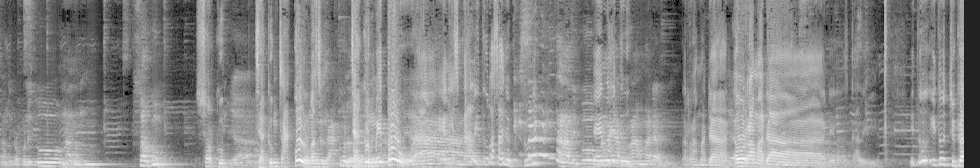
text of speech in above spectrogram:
santri kebun itu nanam sorghum. sorghum Ya. jagung cakul Jagung maksud cakul. jagung metro Ya. Wah, enak sekali itu rasanya Gurih kita nanti Bung. Enak itu. Ramadan. Ramadan Ya. oh Ramadan enak sekali itu itu juga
